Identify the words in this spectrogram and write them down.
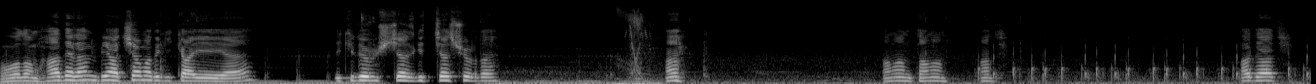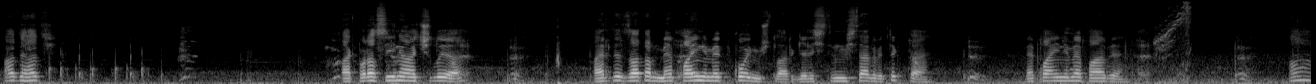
Oğlum hadi lan bir açamadık hikayeyi ya. İki dövüşeceğiz gideceğiz şurada. Hah. Tamam tamam. Hadi. Hadi hadi. Hadi hadi. Bak burası yine açılıyor. Harita zaten map aynı map koymuşlar. Geliştirmişler bir tık da. Map aynı map abi. Aa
